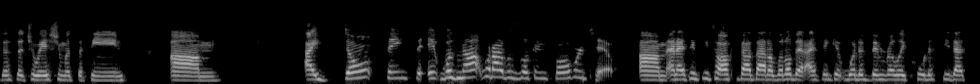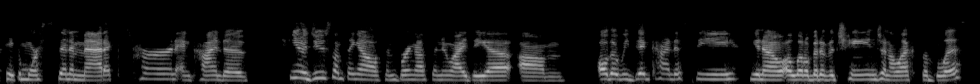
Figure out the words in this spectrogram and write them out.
the situation with the fiend. Um, I don't think that it was not what I was looking forward to. Um, and I think we talked about that a little bit. I think it would have been really cool to see that take a more cinematic turn and kind of, you know, do something else and bring us a new idea. Um, although we did kind of see, you know, a little bit of a change in Alexa Bliss.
